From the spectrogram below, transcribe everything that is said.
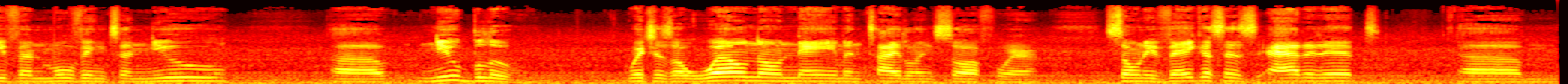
even moving to new, uh, NewBlue, which is a well-known name in titling software. Sony Vegas has added it. Um,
